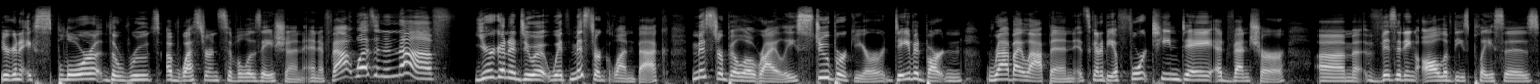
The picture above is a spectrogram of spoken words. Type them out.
You're going to explore the roots of Western civilization. And if that wasn't enough, you're going to do it with Mr. Glenn Beck, Mr. Bill O'Reilly, Stu Burguiere, David Barton, Rabbi Lappin. It's going to be a 14 day adventure um, visiting all of these places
